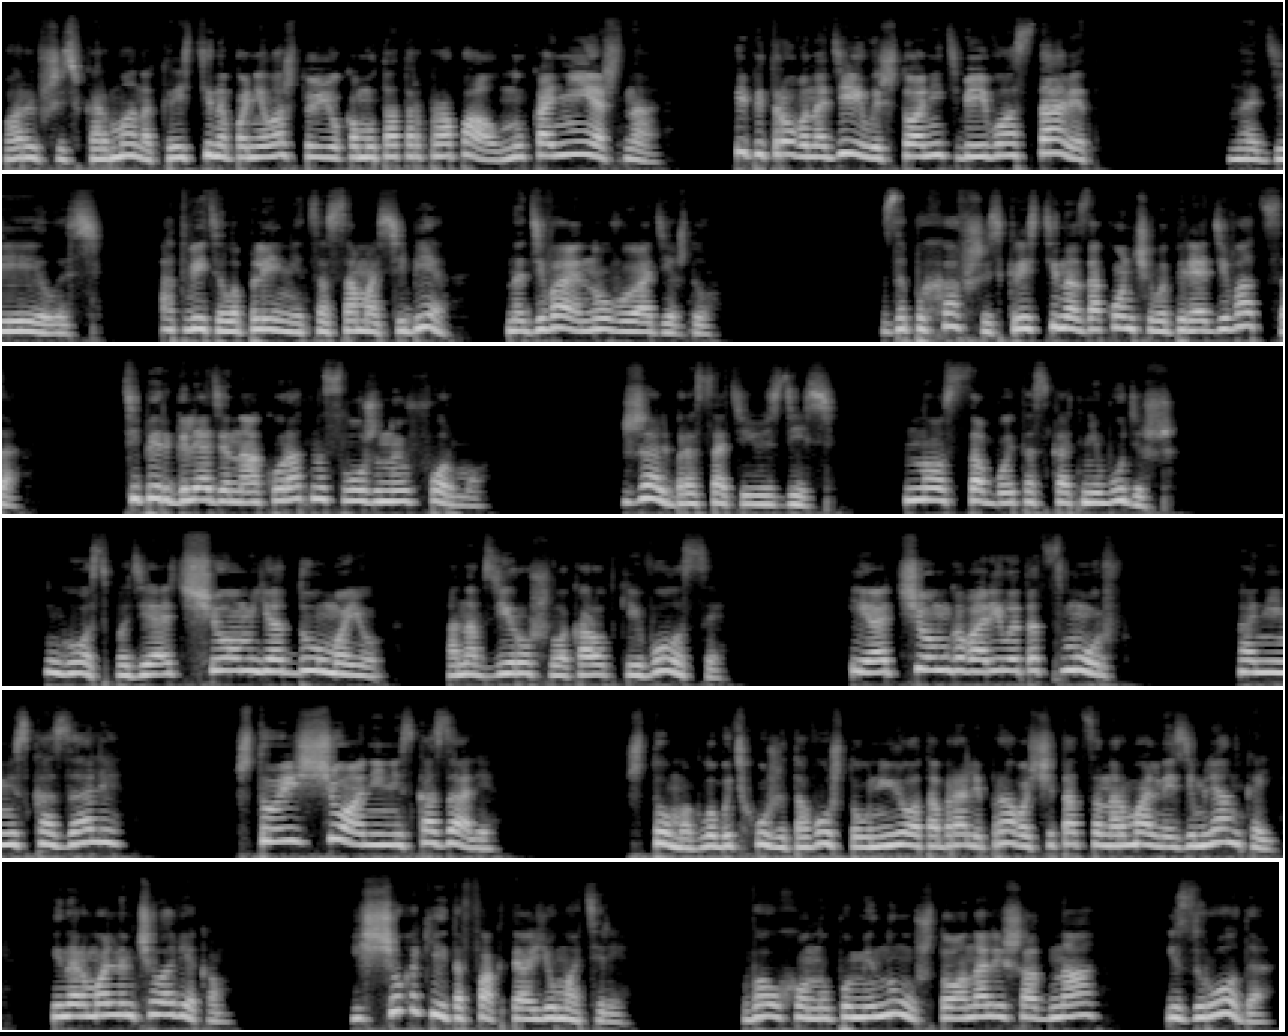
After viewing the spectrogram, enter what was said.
Порывшись в карманах, Кристина поняла, что ее коммутатор пропал. «Ну, конечно! Ты, Петрова, надеялась, что они тебе его оставят?» «Надеялась», — ответила пленница сама себе, надевая новую одежду. Запыхавшись, Кристина закончила переодеваться, теперь глядя на аккуратно сложенную форму. Жаль бросать ее здесь, но с собой таскать не будешь. Господи, о чем я думаю? Она взъерошила короткие волосы. И о чем говорил этот смурф? Они не сказали? Что еще они не сказали? Что могло быть хуже того, что у нее отобрали право считаться нормальной землянкой и нормальным человеком. Еще какие-то факты о ее матери? Ваухон упомянул, что она лишь одна из рода.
